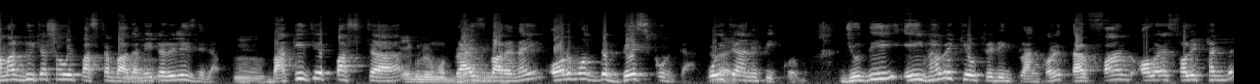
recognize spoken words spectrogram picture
আমার দুইটা সহ ওই পাঁচটা বাদ আমি এটা রিলিজ নিলাম। বাকি যে পাঁচটা এগুলোর মধ্যে প্রাইস বাড়ে নাই ওর মধ্যে বেস্ট কোনটা? ওইটা আমি পিক করব। যদি এইভাবে কেউ ট্রেডিং প্ল্যান করে তার ফান্ড অলওয়েজ সলিড থাকবে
